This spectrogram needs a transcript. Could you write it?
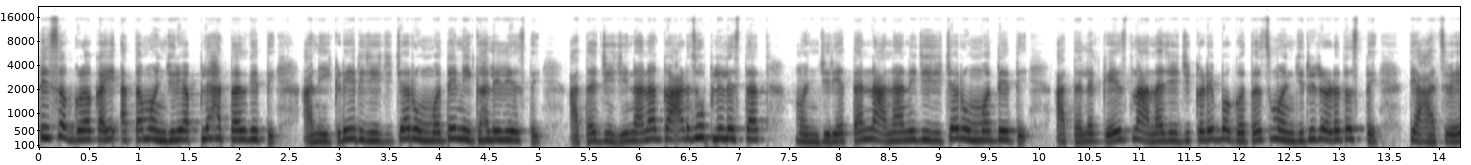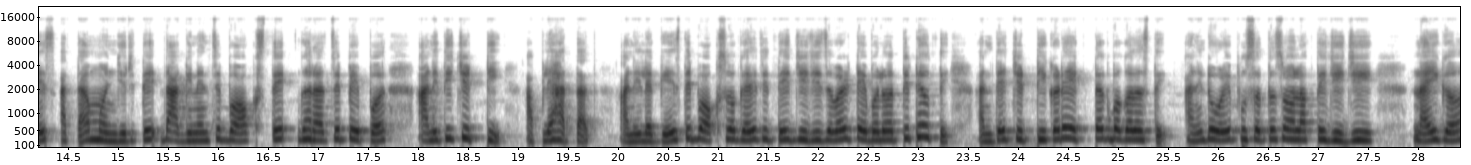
ते सगळं काही आता मंजिरी आपल्या हातात घेते आणि इकडे जिजीच्या रूममध्ये निघालेली असते. आता जिजी नाना गाढ झोपलेले असतात. मंजिरी आता नाना आणि जिजीच्या रूममध्ये येते. आता लगेच नाना जिजीकडे बघतच मंजिरी रडत असते. त्याच वेळेस आता मंजिरी ते दागिन्यांचे बॉक्स ते घराचे पेपर आणि ती चिठ्ठी आपल्या हातात. आणि लगेच ते बॉक्स वगैरे तिथे जिजीजवळ टेबलवरती ठेवते आणि त्या चिठ्ठीकडे एकटक बघत असते आणि डोळे पुसतच म्हणू लागते जिजी नाही गं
